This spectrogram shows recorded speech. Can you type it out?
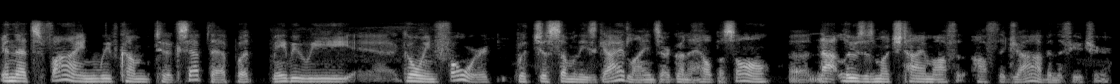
and that's fine. We've come to accept that, but maybe we, uh, going forward with just some of these guidelines, are going to help us all uh, not lose as much time off off the job in the future.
